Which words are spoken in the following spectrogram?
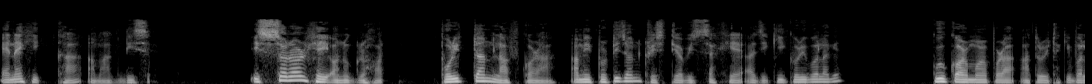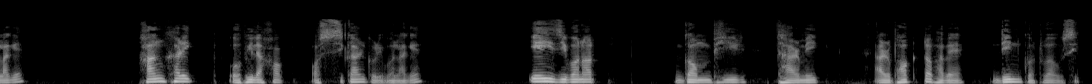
এনে শিক্ষা আমাক দিছে। ঈশ্বৰৰ সেই অনুগ্ৰহত পৰিত্ৰাণ লাভ কৰা আমি প্ৰতিজন খ্ৰীষ্টীয় বিশ্বাসীয়ে আজি কি কৰিব লাগে? কুকৰ্মৰ পৰা আঁতৰি থাকিব লাগে? সাংসাৰিক অভিলাষক অস্বীকাৰ কৰিব লাগে? এই জীৱনত গম্ভীৰ ধাৰ্মিক আৰু ভক্তভাৱে দিন কটোৱা উচিত।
